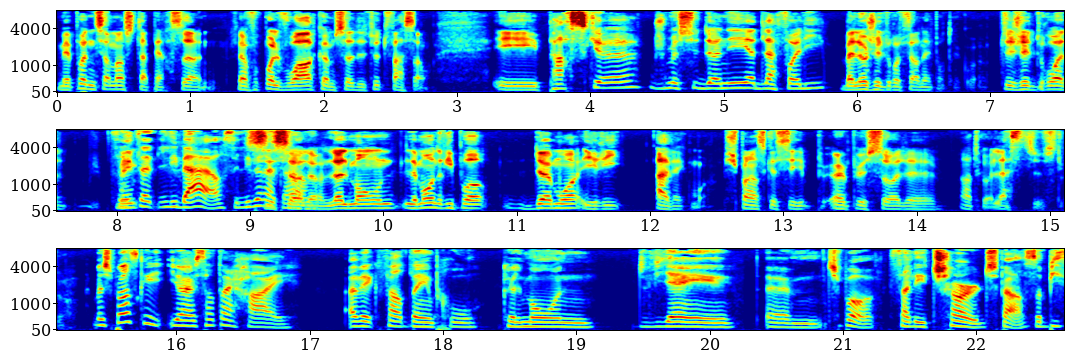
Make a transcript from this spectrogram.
mais pas nécessairement sur ta personne. Il faut pas le voir comme ça de toute façon. Et parce que je me suis donné à de la folie, ben là, j'ai le droit de faire n'importe quoi. J'ai le droit de... Même... C'est libère, c'est libérateur. C'est ça, là. Là, le monde, le monde rit pas de moi, il rit avec moi. Je pense que c'est un peu ça, le, en tout cas, l'astuce, là. Ben, je pense qu'il y a un certain high avec faire de l'impro, que le monde devient euh, je sais pas, ça les charge faire ça. Puis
